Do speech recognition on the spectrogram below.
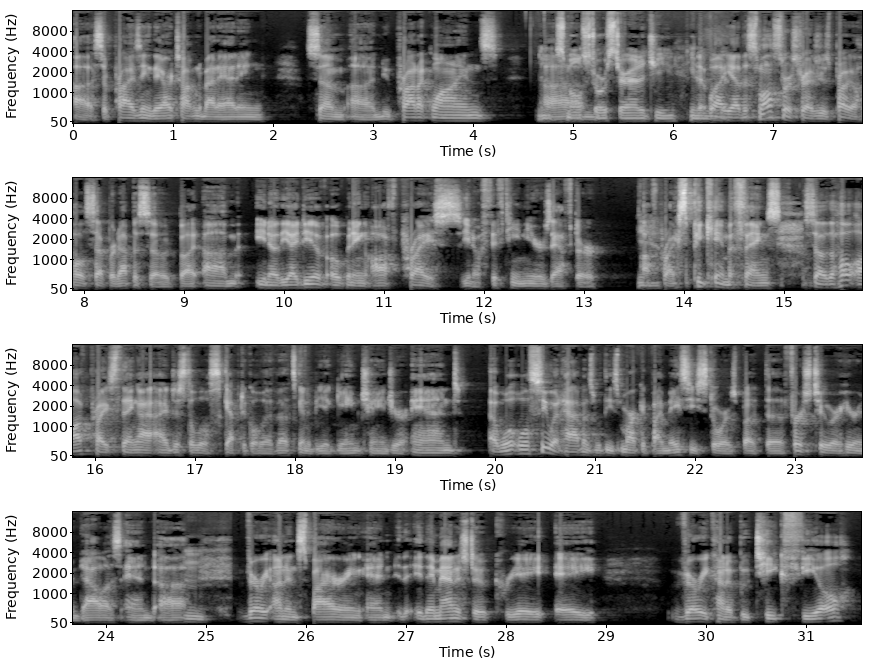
uh, surprising. They are talking about adding some uh, new product lines. Yeah, small um, store strategy. You know, well, yeah, the small store strategy is probably a whole separate episode. But um, you know, the idea of opening off price, you know, 15 years after yeah. off price became a thing. So the whole off price thing, I, am just a little skeptical that that's going to be a game changer. And uh, we'll, we'll see what happens with these Market by Macy's stores. But the first two are here in Dallas and uh, mm. very uninspiring. And they managed to create a very kind of boutique feel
